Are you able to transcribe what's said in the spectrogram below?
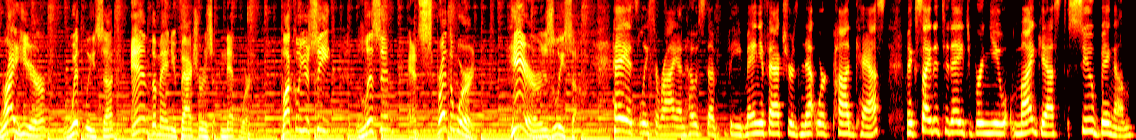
right here with Lisa and the Manufacturers Network. Buckle your seat, listen, and spread the word. Here's Lisa. Hey, it's Lisa Ryan, host of the Manufacturers Network podcast. I'm excited today to bring you my guest, Sue Bingham.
